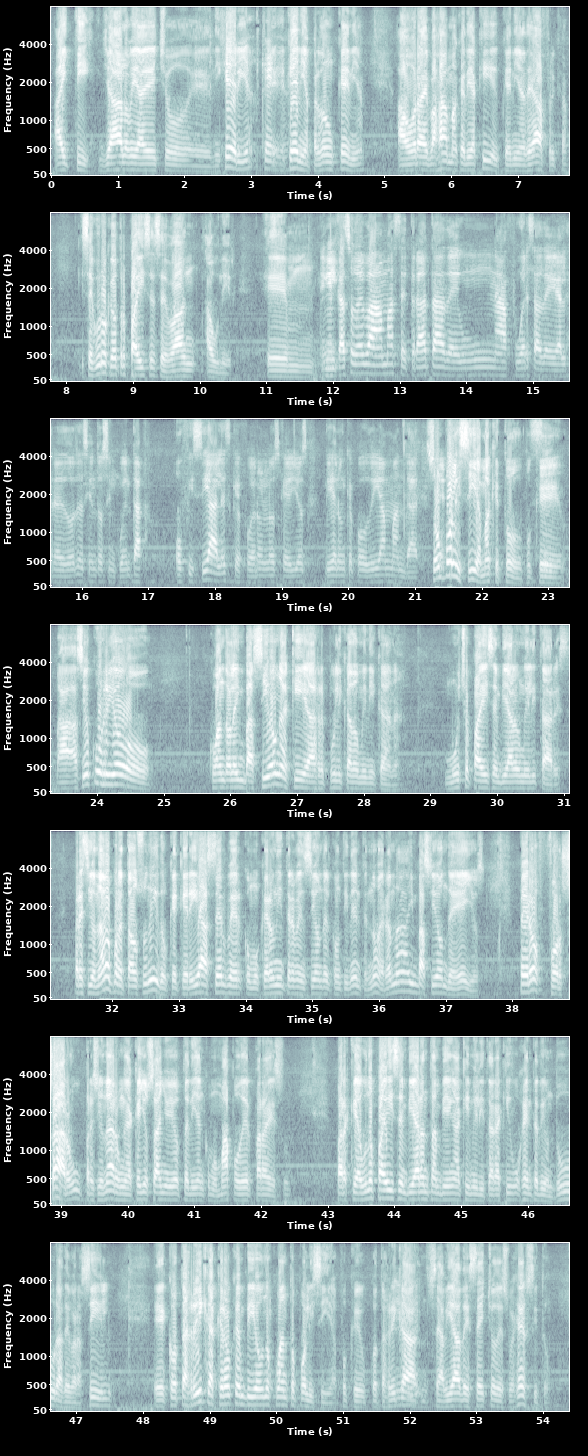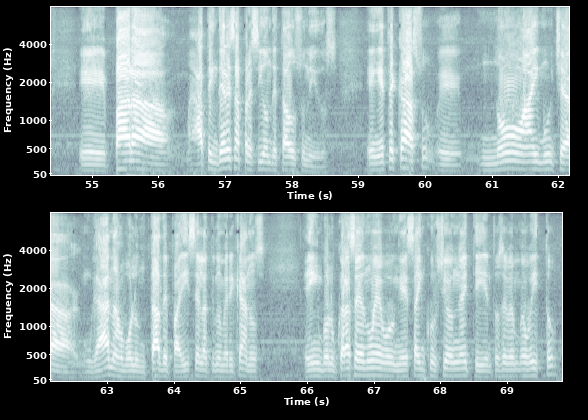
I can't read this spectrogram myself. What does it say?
Haití, ya lo había hecho eh, Nigeria, Kenia. Eh, Kenia, perdón, Kenia, ahora es Bahamas que de aquí, Kenia es de África, y seguro que otros países se van a unir. Eh, En el caso de Bahamas se trata de una fuerza de alrededor de 150 oficiales que fueron los que ellos dijeron que podían mandar. Son Eh, policías más que todo, porque así ocurrió cuando la invasión aquí a República Dominicana. Muchos países enviaron militares, presionados por Estados Unidos, que quería hacer ver como que era una intervención del continente. No, era una invasión de ellos. Pero forzaron, presionaron, en aquellos años ellos tenían como más poder para eso, para que algunos países enviaran también aquí militares. Aquí hubo gente de Honduras, de Brasil, Eh, Costa Rica creo que envió unos cuantos policías, porque Costa Rica se había deshecho de su ejército, eh, para atender esa presión de Estados Unidos. En este caso, eh, no hay mucha ganas o voluntad de países latinoamericanos en involucrarse de nuevo en esa incursión en Haití. Entonces hemos visto,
